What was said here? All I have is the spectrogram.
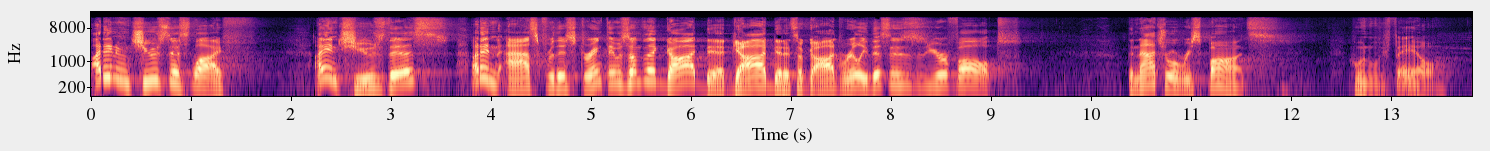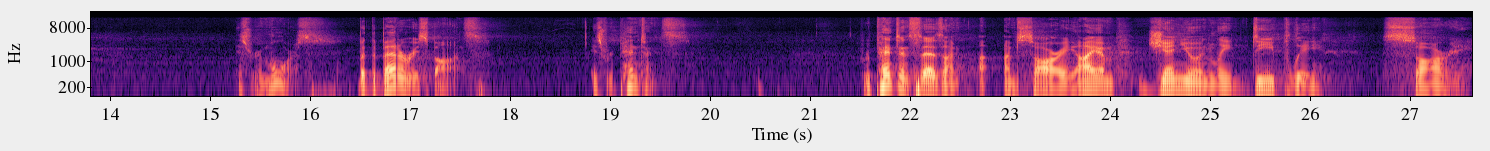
I didn't even choose this life. I didn't choose this. I didn't ask for this strength. It was something that God did. God did it. So, God, really, this is your fault. The natural response when we fail is remorse. But the better response is repentance. Repentance says, I'm, I'm sorry. I am genuinely, deeply sorry.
